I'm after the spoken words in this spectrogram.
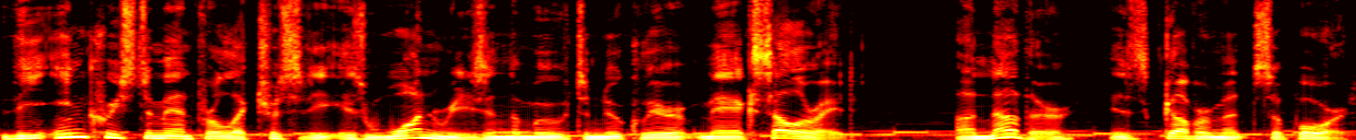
The increased demand for electricity is one reason the move to nuclear may accelerate. Another is government support.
